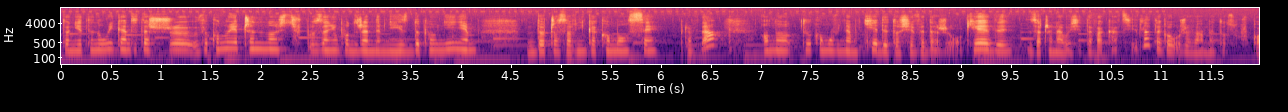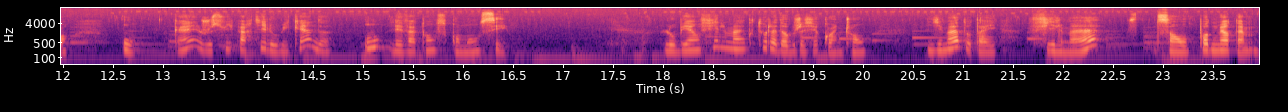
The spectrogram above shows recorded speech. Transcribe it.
to nie ten weekend też y, wykonuje czynność w zdaniu podrzędnym, nie jest dopełnieniem do czasownika commencer, prawda? Ono tylko mówi nam, kiedy to się wydarzyło, kiedy zaczynały się te wakacje. Dlatego używamy to słówko où. Okay? Je suis parti le weekend où les vacances commençaient. Lubię filmy, które dobrze się kończą. Widzimy tutaj filmy są podmiotem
